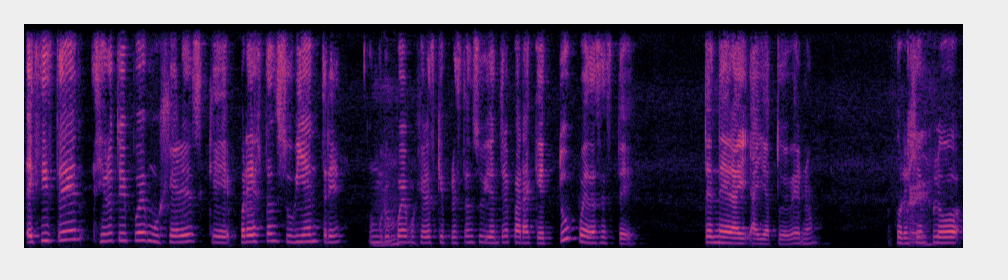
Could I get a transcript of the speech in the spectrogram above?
existen cierto tipo de mujeres que prestan su vientre, un grupo de mujeres que prestan su vientre para que tú puedas este, tener ahí, a tu bebé, ¿no? Por ejemplo,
